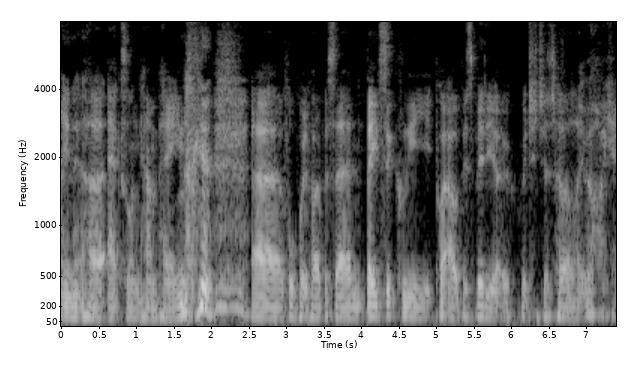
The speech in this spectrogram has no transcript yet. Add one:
in her excellent campaign, uh, 4.5%, basically put out this video, which is just her like, oh, you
